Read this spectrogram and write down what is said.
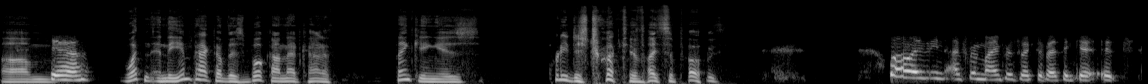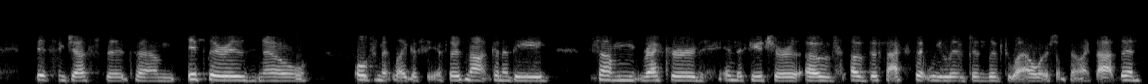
Um, yeah. What and the impact of this book on that kind of thinking is pretty destructive, I suppose. Well, I mean, from my perspective, I think it it, it suggests that um, if there is no ultimate legacy, if there's not going to be some record in the future of of the facts that we lived and lived well or something like that, then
